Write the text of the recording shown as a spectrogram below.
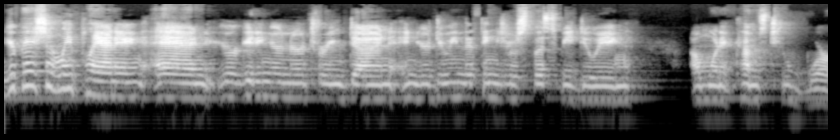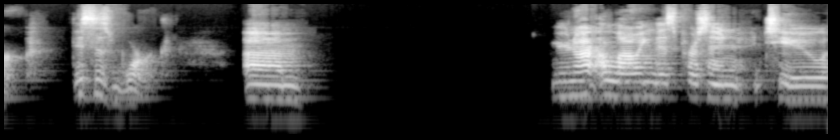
You're patiently planning and you're getting your nurturing done and you're doing the things you're supposed to be doing um, when it comes to work. This is work. Um, you're not allowing this person to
